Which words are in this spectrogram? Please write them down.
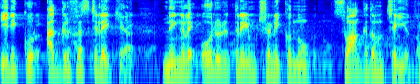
ഇരിക്കൂർ അഗ്രിഫെസ്റ്റിലേക്ക് നിങ്ങളെ ഓരോരുത്തരെയും ക്ഷണിക്കുന്നു സ്വാഗതം ചെയ്യുന്നു.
